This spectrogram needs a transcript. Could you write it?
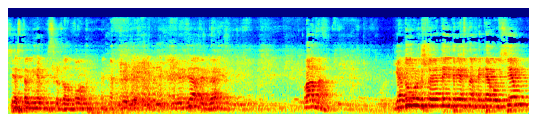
Все остальные бы сказал вон. Нельзя тогда. Ладно. Я думаю, что это интересно хотя бы всем.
